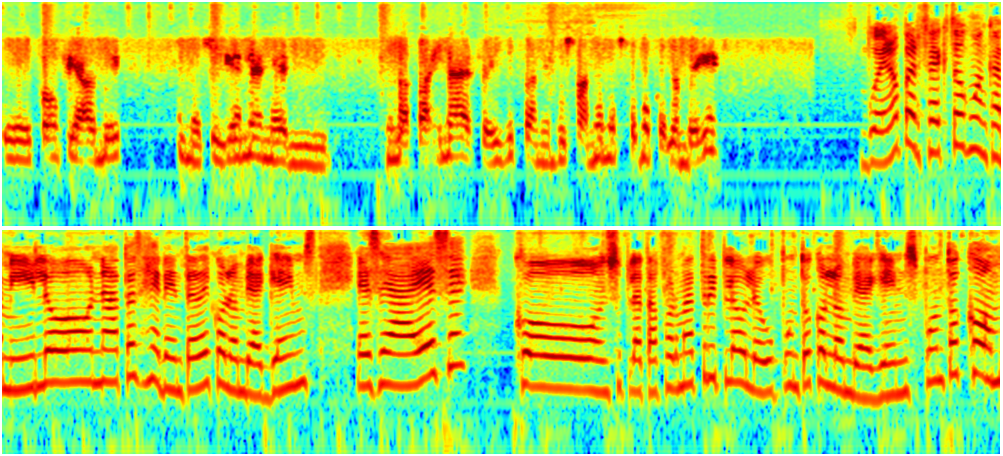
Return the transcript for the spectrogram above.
eh, confiable si nos siguen en, el, en la página de Facebook también buscándonos como Colombia Games. Bueno, perfecto. Juan Camilo Natas, gerente de Colombia Games SAS, con su plataforma www.colombiagames.com,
